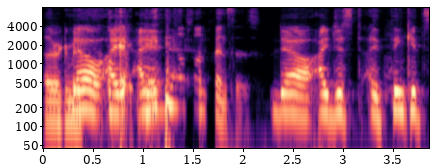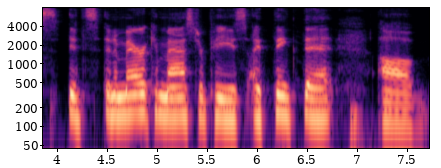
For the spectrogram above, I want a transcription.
I recommend. No, it. I- Okay, I- anything else on fences? No, I just I think it's it's an American masterpiece. I think that um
